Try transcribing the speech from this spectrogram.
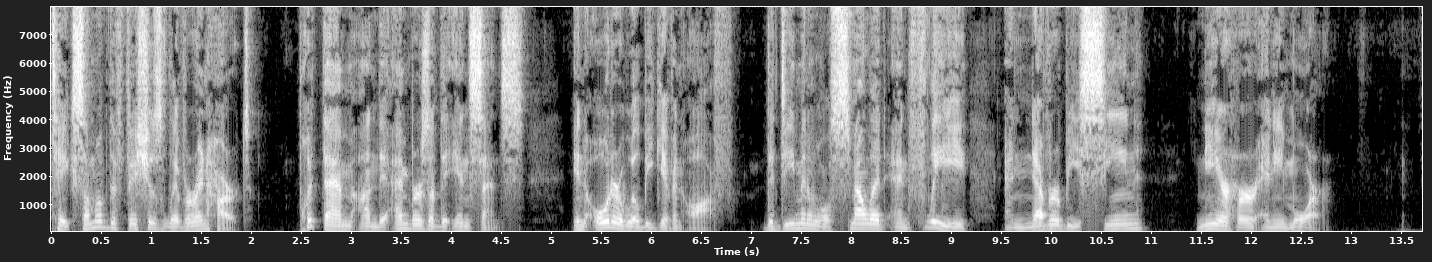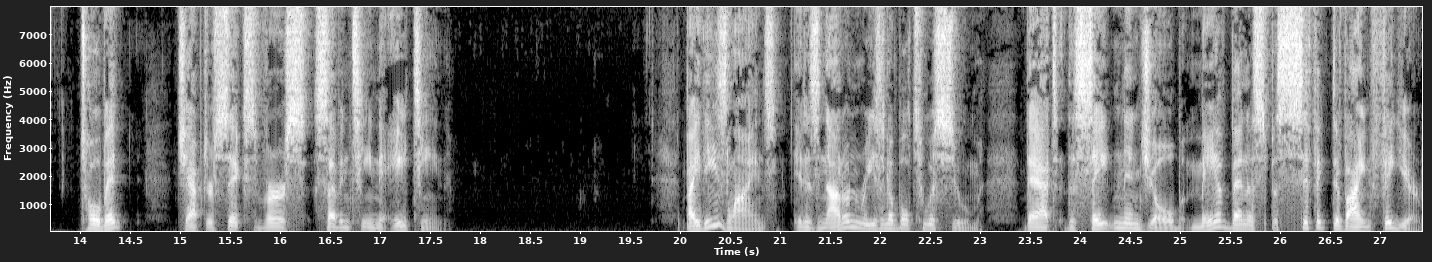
take some of the fish's liver and heart, put them on the embers of the incense. An odor will be given off. The demon will smell it and flee and never be seen near her any more. Tobit chapter 6, verse 17 to 18. By these lines, it is not unreasonable to assume that the Satan in Job may have been a specific divine figure,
